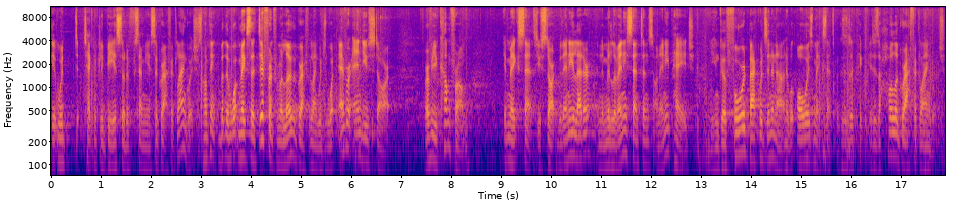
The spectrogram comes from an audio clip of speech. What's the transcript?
it would technically be a sort of semasiographic language. Something, but the, what makes that different from a logographic language is whatever end you start, wherever you come from, it makes sense. You start with any letter in the middle of any sentence on any page. You can go forward, backwards, in and out, and it will always make sense because it is a, holographic language.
